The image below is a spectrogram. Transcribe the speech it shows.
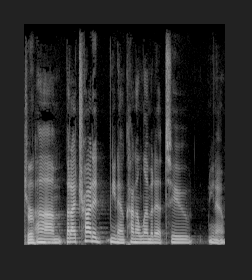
Sure. Um, but I try to, you know, kind of limit it to, you know,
